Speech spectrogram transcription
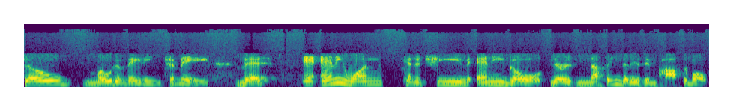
so motivating to me that a- anyone can achieve any goal. There is nothing that is impossible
